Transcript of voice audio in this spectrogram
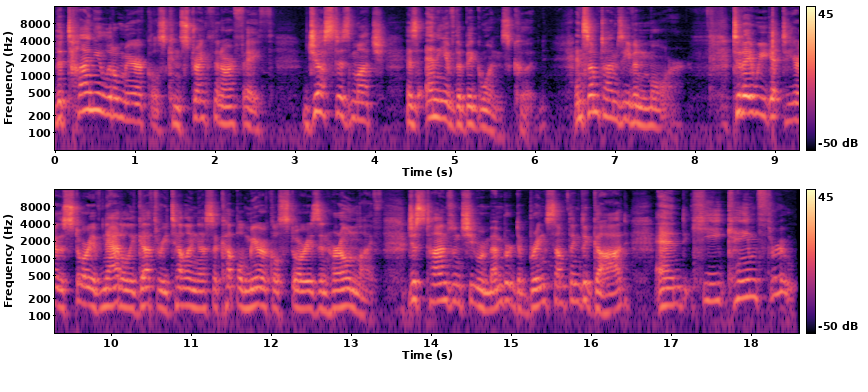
the tiny little miracles can strengthen our faith just as much as any of the big ones could, and sometimes even more. Today we get to hear the story of Natalie Guthrie telling us a couple miracle stories in her own life. Just times when she remembered to bring something to God and He came through.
